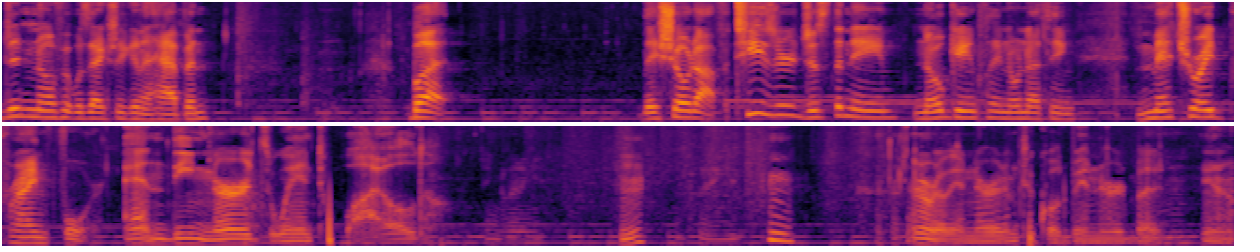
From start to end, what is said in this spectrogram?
Didn't know if it was actually going to happen, but they showed off a teaser, just the name, no gameplay, no nothing. Metroid Prime Four. And the nerds went wild. Including you. Hmm. Hmm. I'm not really a nerd. I'm too cool to be a nerd, but you know.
